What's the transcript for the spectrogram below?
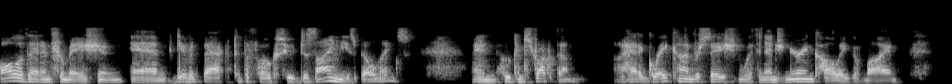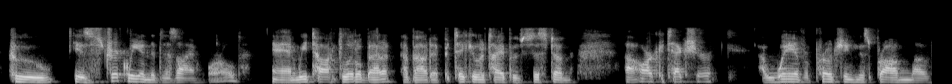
all of that information and give it back to the folks who design these buildings and who construct them. I had a great conversation with an engineering colleague of mine who is strictly in the design world. And we talked a little bit about a particular type of system uh, architecture a way of approaching this problem of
